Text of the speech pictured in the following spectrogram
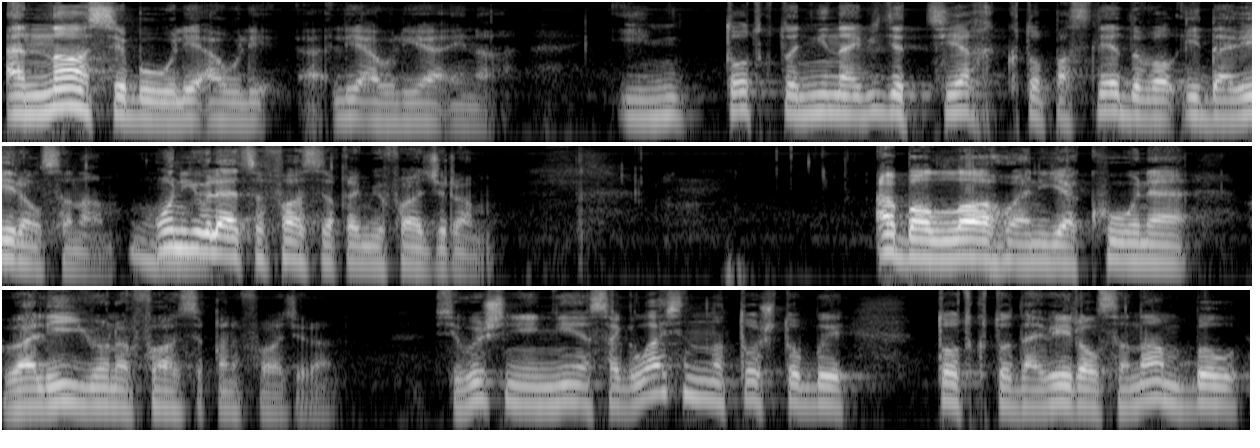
Ан-насибу ли аулияина. И тот, кто ненавидит тех, кто последовал и доверился нам. Он является фасиком и фаджиром. Абаллаху ан якуна валиюна фасикан фаджиран. Всевышний не согласен на то, чтобы тот, кто доверился нам, был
